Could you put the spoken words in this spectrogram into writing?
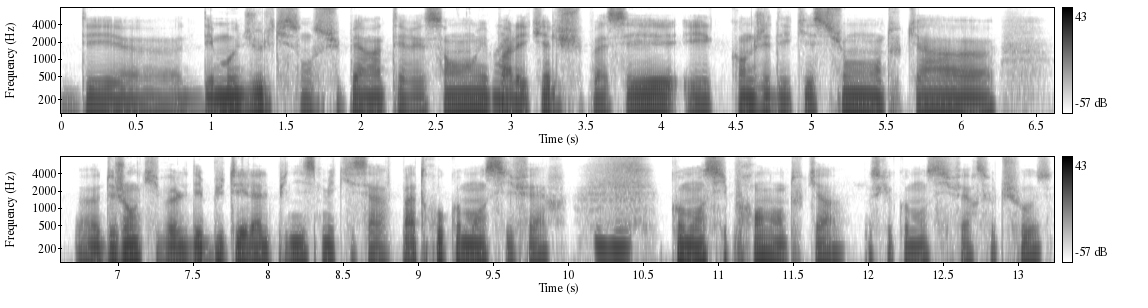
des, euh, des, modules qui sont super intéressants et par lesquels je suis passé. Et quand j'ai des questions, en tout cas, euh, euh, de gens qui veulent débuter l'alpinisme et qui savent pas trop comment s'y faire, mhm. comment s'y prendre en tout cas, parce que comment s'y faire, c'est autre chose.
